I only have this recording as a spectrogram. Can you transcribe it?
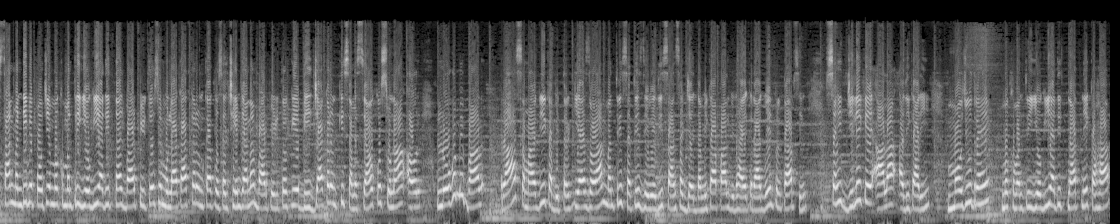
स्थान मंडी में पहुँचे मुख्यमंत्री योगी आदित्यनाथ। बाढ़ पीड़ितों से मुलाकात कर उनका कुशल छेम जाना। बाढ़ पीड़ितों के बीच जाकर उनकी समस्याओं को सुना और लोगों में बाढ़ राहत सामग्री का वितरण किया। इस दौरान मंत्री सतीश द्विवेदी, सांसद जयदम्बिका पाल, विधायक राघवेंद्र प्रताप सिंह सहित ज़िले के आला अधिकारी मौजूद रहे। मुख्यमंत्री योगी आदित्यनाथ ने कहा,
